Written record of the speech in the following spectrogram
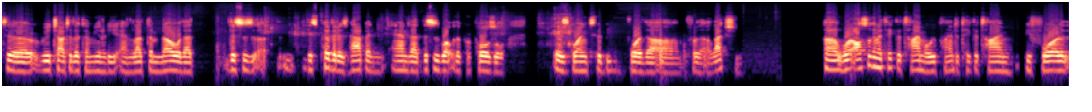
to reach out to the community and let them know that this is a, this pivot is happening and that this is what the proposal is going to be for the um, for the election. Uh, we're also going to take the time, or we plan to take the time before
